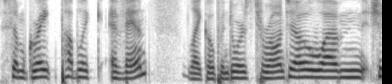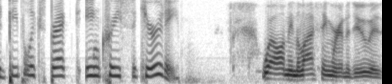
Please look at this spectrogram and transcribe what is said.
some great public events like Open Doors Toronto. Um, should people expect increased security? Well, I mean, the last thing we're going to do is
